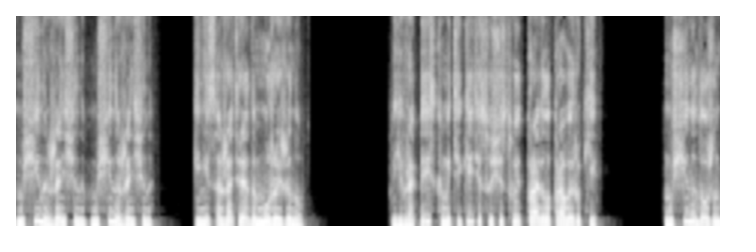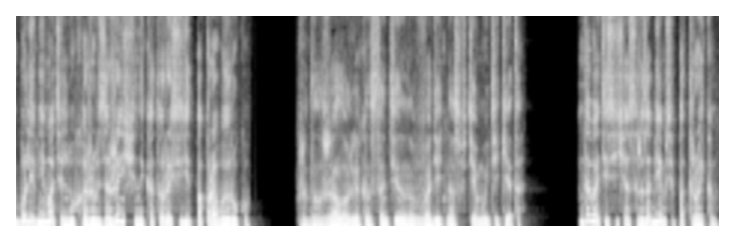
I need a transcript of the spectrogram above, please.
Мужчина, женщина, мужчина, женщина. И не сажать рядом мужа и жену. В европейском этикете существует правило правой руки. Мужчина должен более внимательно ухаживать за женщиной, которая сидит по правую руку. Продолжала Ольга Константиновна вводить нас в тему этикета. Давайте сейчас разобьемся по тройкам.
